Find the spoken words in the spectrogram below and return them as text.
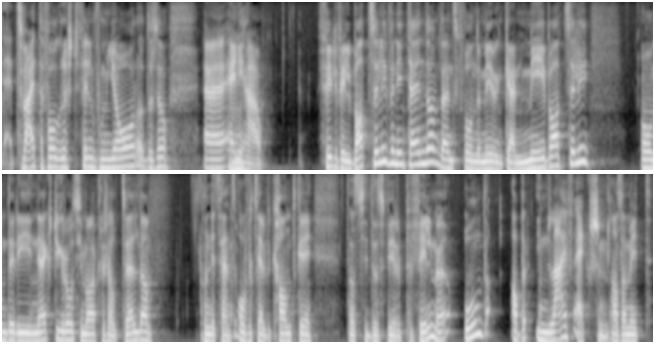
der zweite erfolgreichste Film vom Jahr oder so. Äh, anyhow. Viel, viel Batzeli für Nintendo. Dann haben sie gefunden, wir würden gerne mehr Batzeli. Und ihre nächste grosse Marke ist halt Zelda. Und jetzt haben sie offiziell bekannt gegeben, dass sie das wieder verfilmen. Und aber in Live-Action, also mit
